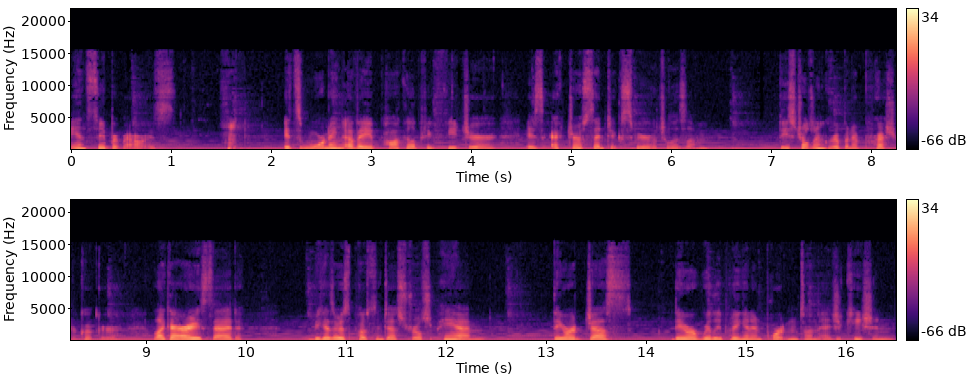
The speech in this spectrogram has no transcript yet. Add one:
and superpowers. its warning of a apocalyptic future is ectrocentric spiritualism. These children grew up in a pressure cooker. Like I already said, because it was post-industrial Japan, they were just they were really putting an importance on education.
